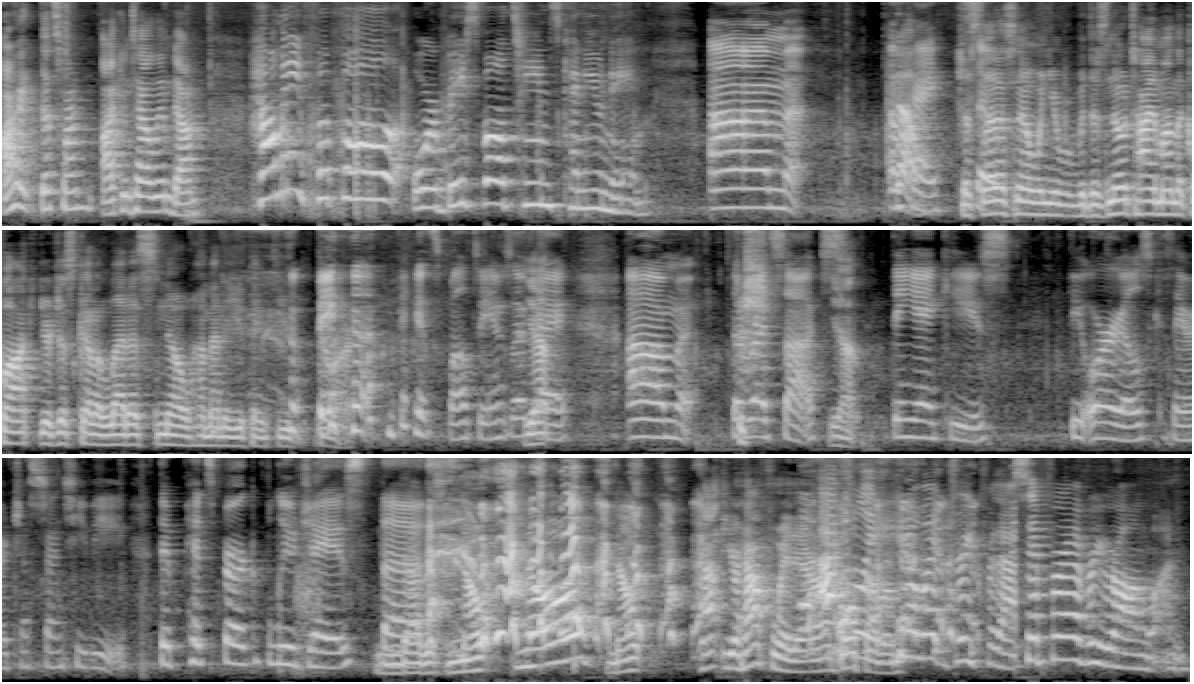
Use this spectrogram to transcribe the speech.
All right, that's fine. I can tally them down. How many football or baseball teams can you name? Um. Okay. Just so let us know when you. There's no time on the clock. You're just gonna let us know how many you think you there are. baseball teams. Okay. Um. The Red Sox. yeah. The Yankees. The Orioles because they were just on TV. The Pittsburgh Blue Jays. The That is nope, No. nope. Ha- you're halfway there on both of Actually, them. you know what? Drink for that. Sip for every wrong one.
